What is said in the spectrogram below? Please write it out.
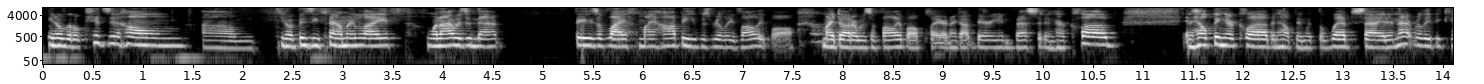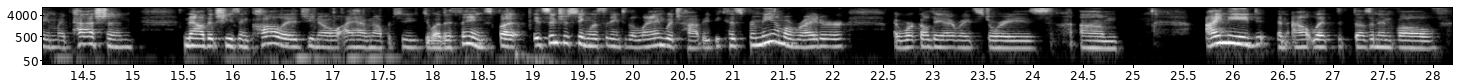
you know, little kids at home, um, you know, busy family life. When I was in that phase of life, my hobby was really volleyball. My daughter was a volleyball player, and I got very invested in her club, and helping her club, and helping with the website, and that really became my passion now that she's in college, you know, I have an opportunity to do other things. But it's interesting listening to the language hobby because for me, I'm a writer. I work all day, I write stories. Um, I need an outlet that doesn't involve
